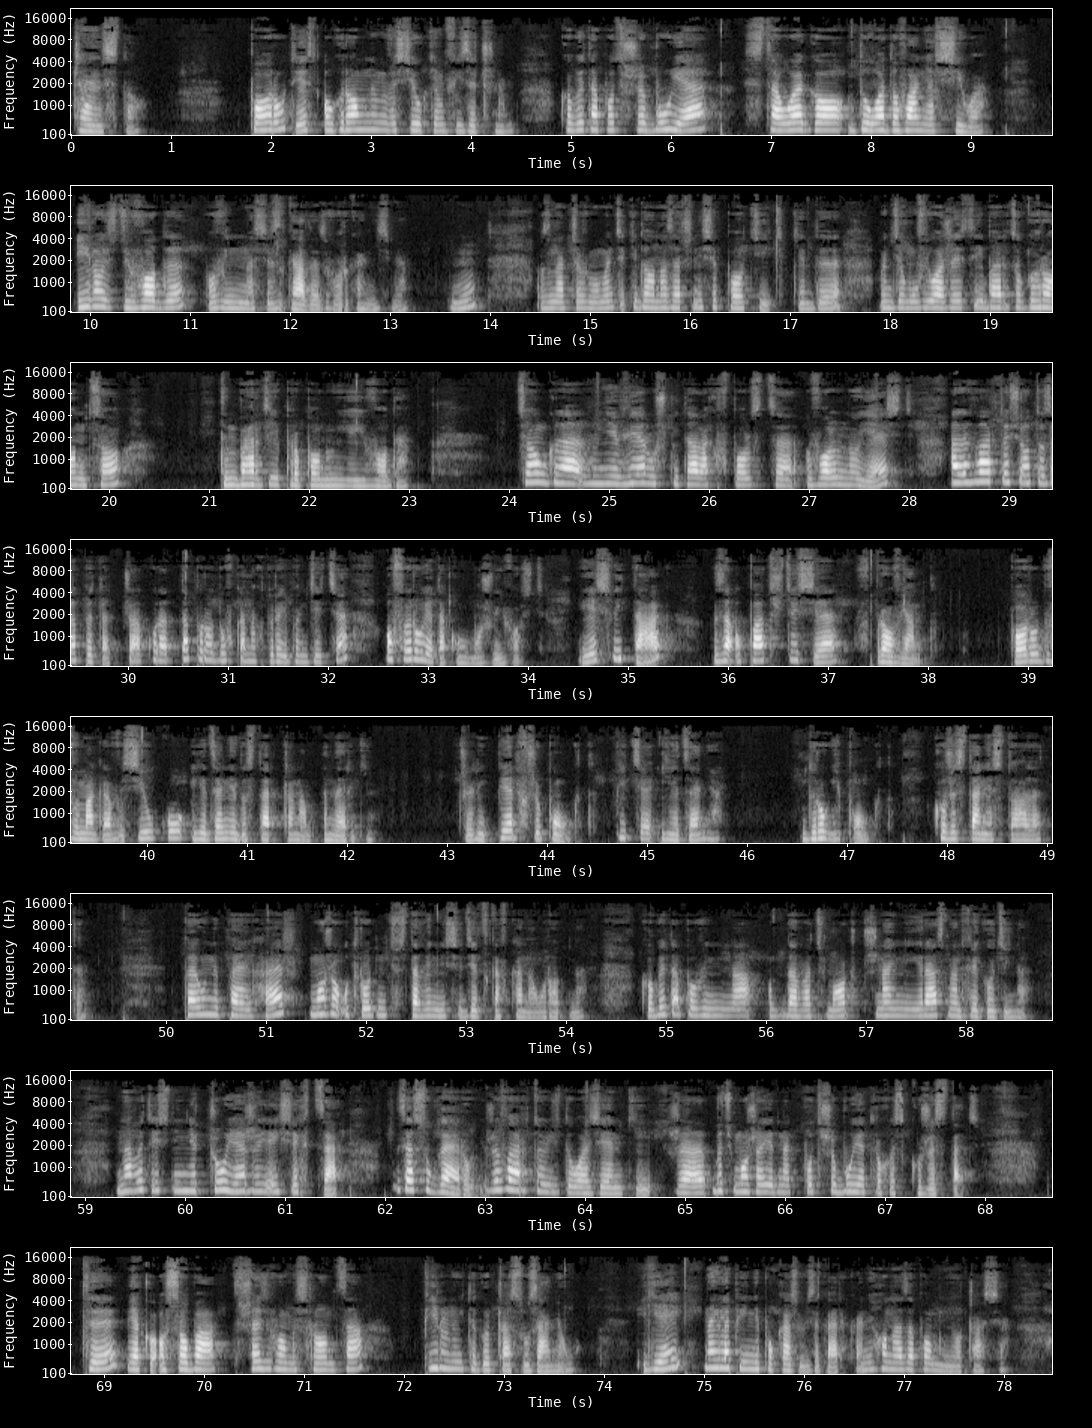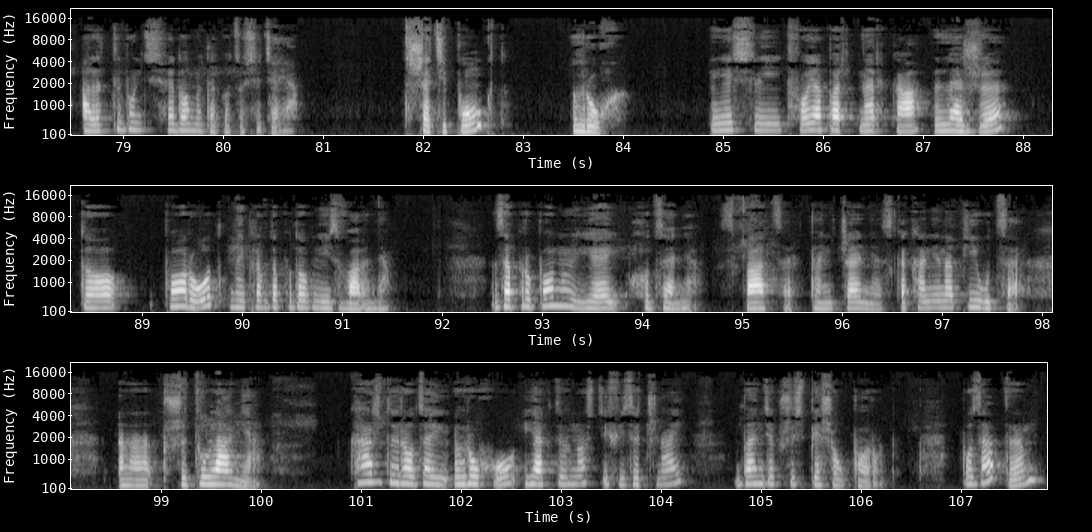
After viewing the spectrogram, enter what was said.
Często. Poród jest ogromnym wysiłkiem fizycznym. Kobieta potrzebuje stałego doładowania siły. Ilość wody powinna się zgadzać w organizmie. Hmm? To znaczy, w momencie, kiedy ona zacznie się pocić, kiedy będzie mówiła, że jest jej bardzo gorąco, tym bardziej proponuj jej wodę. Ciągle w niewielu szpitalach w Polsce wolno jeść, ale warto się o to zapytać, czy akurat ta porodówka, na której będziecie, oferuje taką możliwość. Jeśli tak, zaopatrzcie się w prowiant. Poród wymaga wysiłku, jedzenie dostarcza nam energii. Czyli pierwszy punkt picie i jedzenie. Drugi punkt korzystanie z toalety. Pełny pęcherz może utrudnić wstawienie się dziecka w kanał rodny. Kobieta powinna oddawać mocz przynajmniej raz na dwie godziny. Nawet jeśli nie czuje, że jej się chce, zasugeruj, że warto iść do łazienki, że być może jednak potrzebuje trochę skorzystać. Ty, jako osoba trzeźwo myśląca, Pilnuj tego czasu za nią. Jej najlepiej nie pokazuj zegarka, niech ona zapomni o czasie, ale ty bądź świadomy tego, co się dzieje. Trzeci punkt ruch. Jeśli twoja partnerka leży, to poród najprawdopodobniej zwalnia. Zaproponuj jej chodzenie, spacer, tańczenie, skakanie na piłce, e, przytulanie każdy rodzaj ruchu i aktywności fizycznej będzie przyspieszał poród. Poza tym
